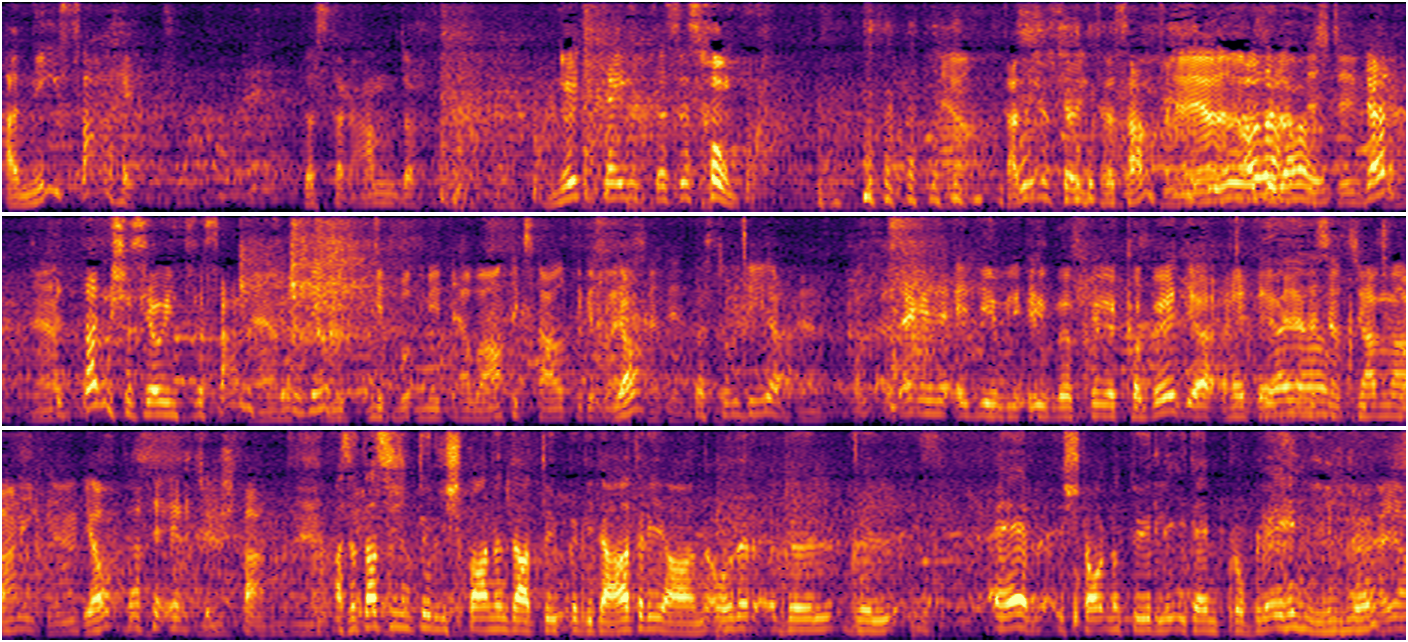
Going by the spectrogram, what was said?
einen Einfall hat, dass der andere nicht denkt, dass es kommt. Dann ist es ja interessant für Ja, dich, ja, oder? genau. das stimmt. Ja? Ja. Dann ist es ja interessant Ja, für dich. mit, mit, mit Erwartungshaltungen Ja, brechen. dann. das tun die ja. Er hat über, über frühe Komödie hat er Ja, Ja, das ist ja Spannung. Ja, das ist echt spannend. Also das ist natürlich spannend an Typen wie der Adrian, oder? Weil, weil er steht natürlich in dem Problem drin. Ja, ja.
